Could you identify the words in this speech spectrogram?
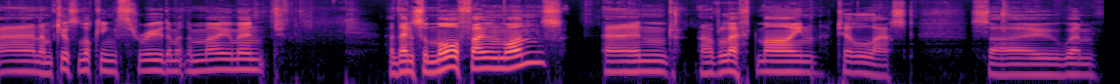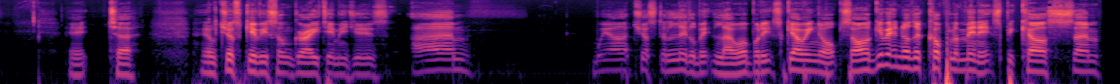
and I'm just looking through them at the moment. And then some more phone ones and I've left mine till last. So um, it uh, it'll just give you some great images. Um, we are just a little bit lower but it's going up. So I'll give it another couple of minutes because um,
